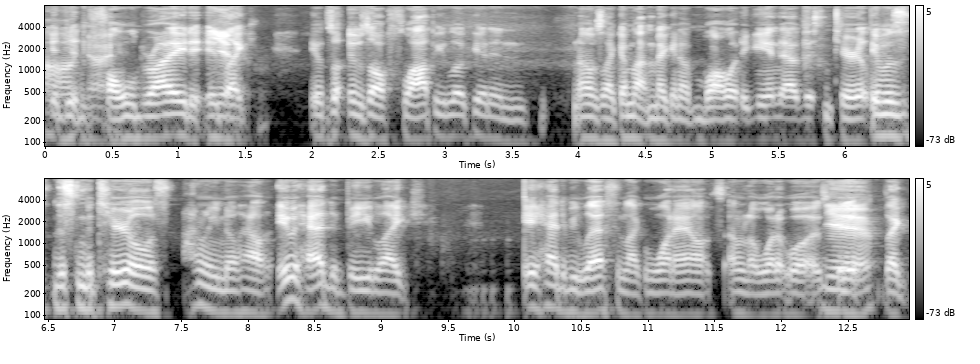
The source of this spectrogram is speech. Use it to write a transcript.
It Oh, didn't okay. fold right. It, it Yeah. like it was it was all floppy looking, and I was like, I'm not making a wallet again out of this material. It was this material was I don't even know how it had to be like it had to be less than like one ounce. I don't know what it was. but it- Yeah. like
